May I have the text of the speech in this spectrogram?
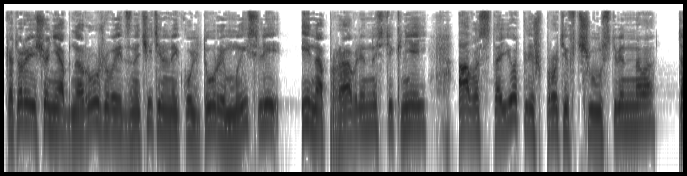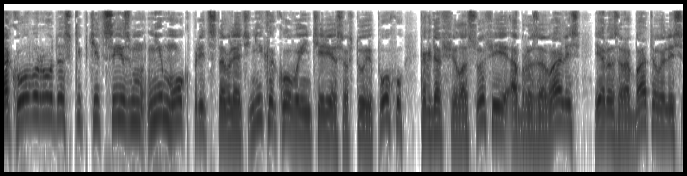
который еще не обнаруживает значительной культуры мысли и направленности к ней, а восстает лишь против чувственного, такого рода скептицизм не мог представлять никакого интереса в ту эпоху, когда в философии образовались и разрабатывались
